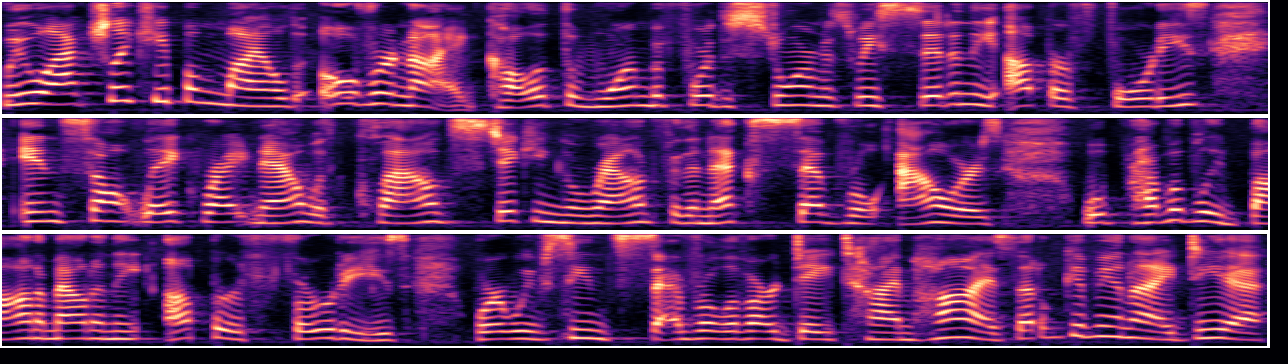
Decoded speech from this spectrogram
We will actually keep them mild overnight. Call it the warm before the storm as we sit in the upper 40s in Salt Lake right now with clouds sticking around for the next several hours. We'll probably bottom out in the upper 30s where we've seen several of our daytime highs. That'll give you an idea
